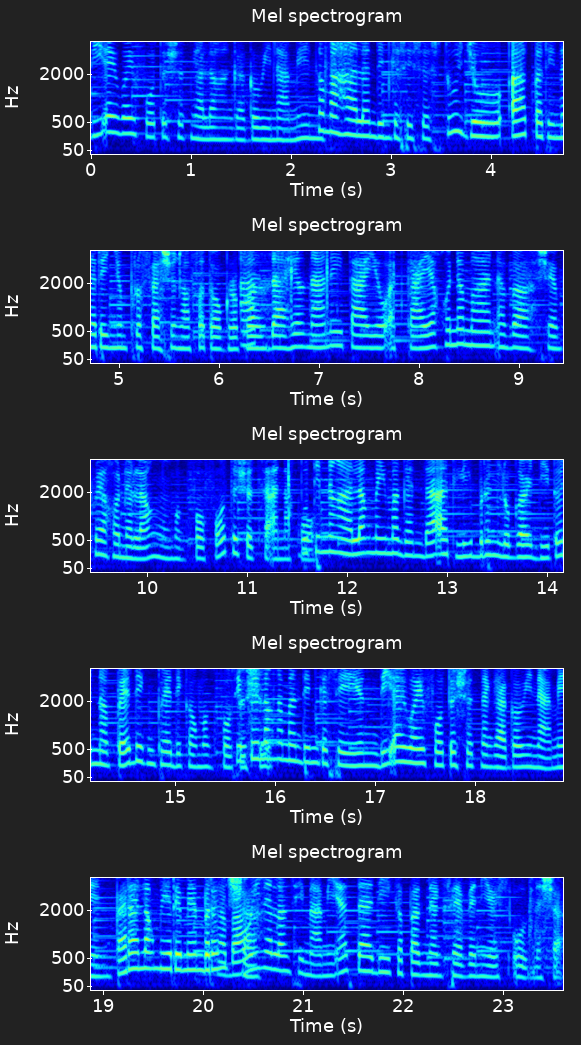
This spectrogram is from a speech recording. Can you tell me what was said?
DIY photoshoot nga lang ang gagawin namin. Kamahalan din kasi sa studio at pati na rin yung professional photographer. At dahil nanay tayo at kaya ko naman, aba, syempre ako na lang magfo-photoshoot sa anak ko. Buti na nga lang may maganda at libreng lugar dito na pwedeng pwede kang mag-photoshoot. Simple lang naman din kasi yung DIY photoshoot na gagawin namin. Para lang may remembrance Babawi siya. na lang si mami at daddy kapag nag 7 years old na siya.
